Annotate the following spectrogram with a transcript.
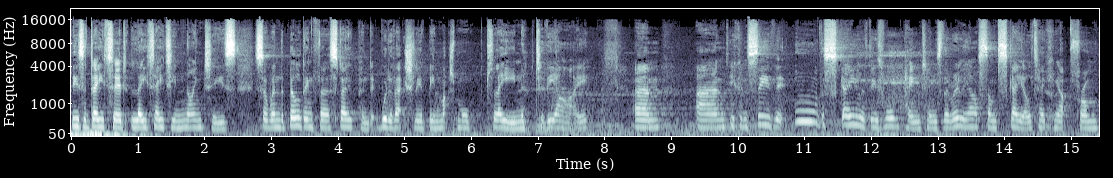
these are dated late 1890s. So when the building first opened, it would have actually have been much more plain to the eye. Um, and you can see the, ooh, the scale of these wall paintings. There really are some scale taking up from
